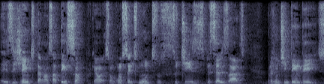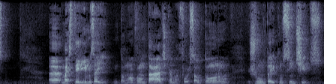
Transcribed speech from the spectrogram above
exigente da nossa atenção, porque são conceitos muito sutis e especializados para a gente entender isso. Uh, mas teríamos aí, então, uma vontade, que é uma força autônoma, junto aí com sentidos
